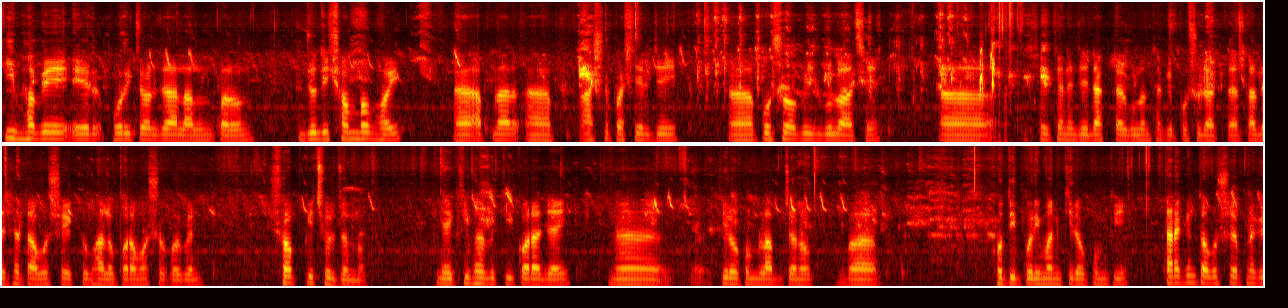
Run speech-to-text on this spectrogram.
কীভাবে এর পরিচর্যা, লালন-পালন যদি সম্ভব হয় আপনার আশেপাশের যে পশু অফিসগুলো আছে, সেখানে যে ডাক্তারগুলো থাকে পশু ডাক্তার, তাদের সাথে অবশ্যই একটু ভালো পরামর্শ করবেন সব কিছুর জন্য। যে কীভাবে কি করা যায়, কীরকম লাভজনক বা ক্ষতির পরিমাণ কীরকম কী তারা কিন্তু অবশ্যই আপনাকে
